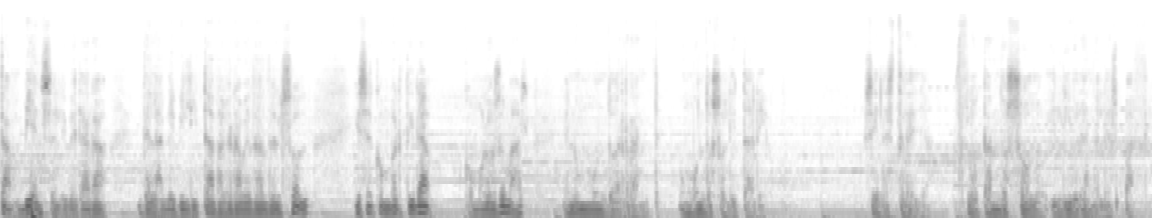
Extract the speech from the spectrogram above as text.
también se liberará de la debilitada gravedad del Sol y se convertirá, como los demás, en un mundo errante, un mundo solitario, sin estrella, flotando solo y libre en el espacio.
